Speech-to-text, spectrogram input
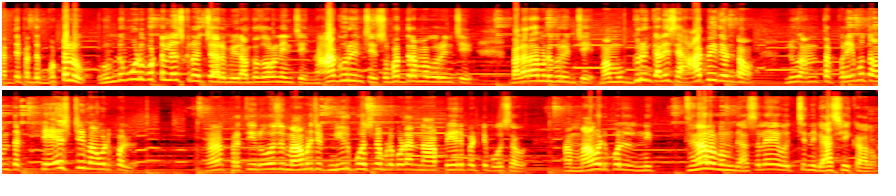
పెద్ద పెద్ద బుట్టలు రెండు మూడు బుట్టలు వేసుకుని వచ్చారు మీరు అంత దూరం నుంచి. నా గురించి సుభద్రమ్మ గురించి బలరాముడి గురించి మా ముగ్గురం కలిసి ఆపి తింటాం. నువ్వు అంత ప్రేమతో అంత టేస్టీ మామిడి పళ్ళు. ప్రతిరోజు మామిడి చెట్టు నీరు పోసినప్పుడు కూడా నా పేరు పెట్టి పోసావు. ఆ మామిడి పళ్ళు నీ తినాలని ఉంది. అసలే వచ్చింది వేసవి కాలం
